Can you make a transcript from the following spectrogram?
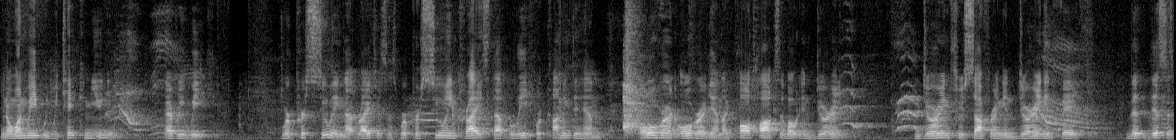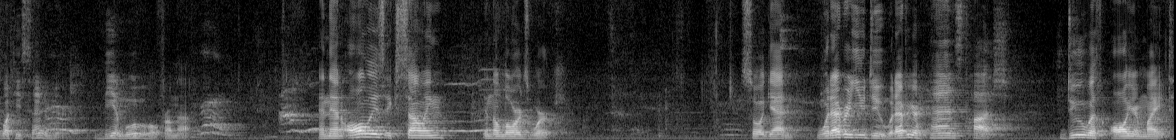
You know, when we, we, we take communion every week, we're pursuing that righteousness. We're pursuing Christ, that belief. We're coming to Him over and over again. Like Paul talks about enduring enduring through suffering, enduring in faith. This is what he's saying here. Be immovable from that. And then always excelling in the Lord's work. So again, whatever you do, whatever your hands touch, do with all your might.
